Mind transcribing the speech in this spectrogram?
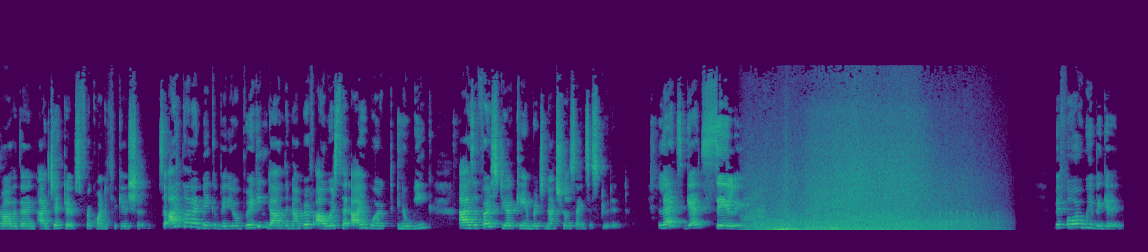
rather than adjectives for quantification. So I thought I'd make a video breaking down the number of hours that I worked in a week as a first year Cambridge Natural Sciences student. Let's get sailing! Before we begin,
